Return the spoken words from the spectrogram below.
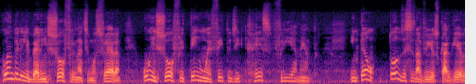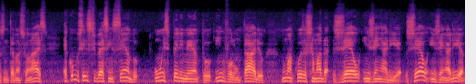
quando ele libera enxofre na atmosfera, o enxofre tem um efeito de resfriamento. Então, todos esses navios cargueiros internacionais é como se eles estivessem sendo um experimento involuntário numa coisa chamada geoengenharia. Geoengenharia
